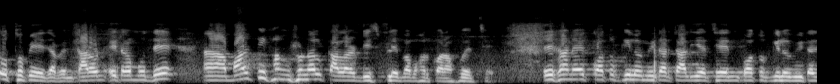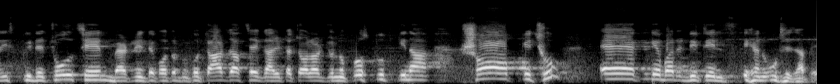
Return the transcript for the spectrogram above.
তথ্য পেয়ে যাবেন। কারণ এটার মধ্যে মাল্টি ফাংশনাল কালার ডিসপ্লে ব্যবহার করা হয়েছে। এখানে কত কিলোমিটার চালিয়েছেন, কত কিলোমিটার স্পিডে চলছেন, ব্যাটারিতে কতটুকু চার্জ আছে, গাড়িটা চলার জন্য প্রস্তুত কিনা সব কিছু একেবারে ডিটেলস এখানে উঠে যাবে।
